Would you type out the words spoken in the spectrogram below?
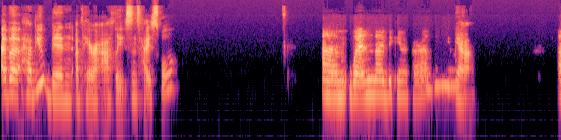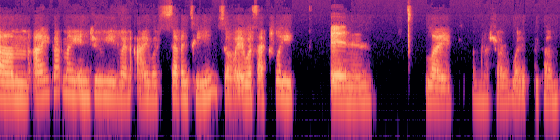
Ebba, have you been a para athlete since high school? um, when I became a para, athlete? Yeah. Um, I got my injury when I was 17, so it was actually in like I'm not sure what it becomes,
